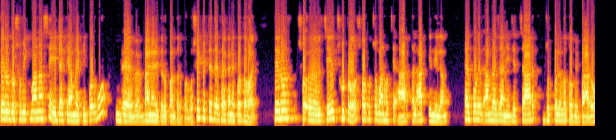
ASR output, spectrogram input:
তেরো দশমিক মান আছে, এটাকে আমরা কি করব? বাইনারিতে রূপান্তর করব। সেক্ষেত্রে দেখো এখানে কত হয়? আহ, চেয়ে ছোট সর্বোচ্চ মান হচ্ছে আট তাহলে আটকে নিলাম। তারপরে আমরা জানি যে চার যোগ করলে কত হবে বারো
